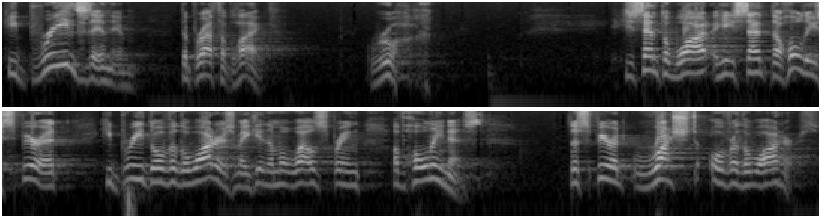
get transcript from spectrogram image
He breathes in him the breath of life, ruach. He sent the water, he sent the Holy Spirit, he breathed over the waters, making them a wellspring of holiness. The Spirit rushed over the waters.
